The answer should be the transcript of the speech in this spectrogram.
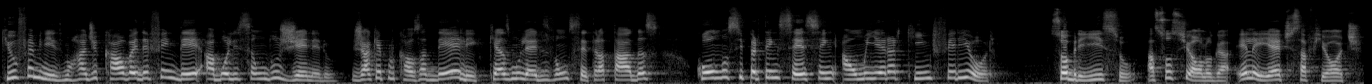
que o feminismo radical vai defender a abolição do gênero, já que é por causa dele que as mulheres vão ser tratadas como se pertencessem a uma hierarquia inferior. Sobre isso, a socióloga Eleiette Safiotti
